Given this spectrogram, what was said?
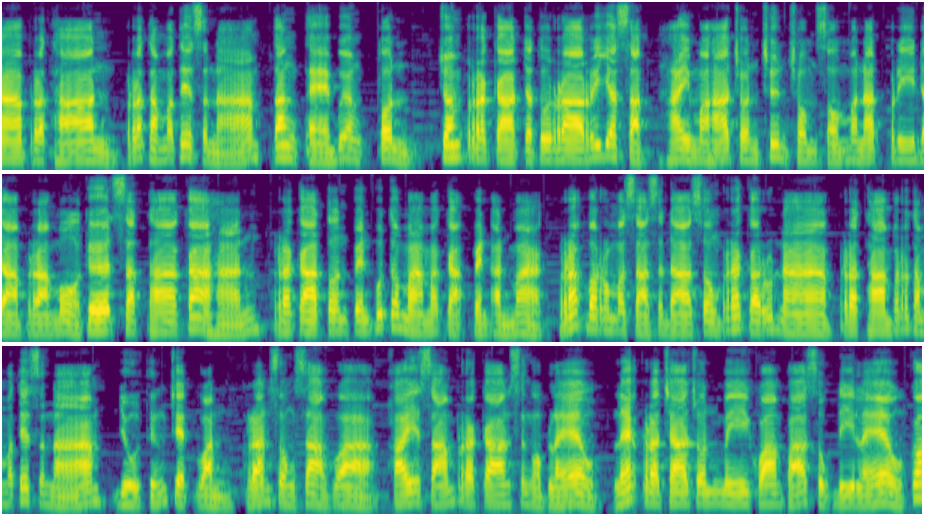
ณาประทาน พระธรรมเทศนาตั้งแต่เบื้องต้น จนประกาศจตุราริยสัตย์ ให้มหาชนชื่นชมสมนัตปรีดาปราโมทเกิดศรัทธากล้าหาญประกาศตนเป็นพุทธมามกะเป็นอันมาก พระบรมศาสดาทรงพระกรุณา ประทานพระธรรมเทศนาอยู่ถึงเจ็ดวัน ครั้นทรงทราบว่าภัยสามประการสงบแล้ว และประชาชนมีความผาสุกดีแล้ว ก็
